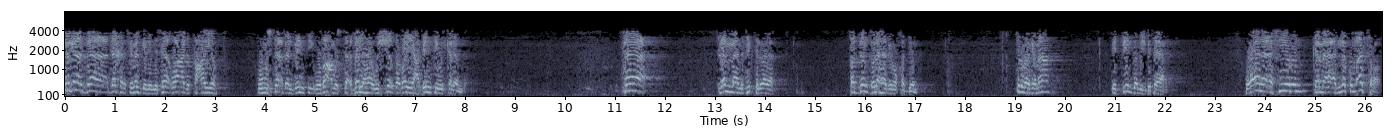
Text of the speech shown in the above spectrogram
فجاءت ده دخلت في مسجد النساء وقعدت تعيط ومستقبل بنتي وضاع مستقبلها والشيخ ده ضيع بنتي والكلام ده. فلما مسكت الولد قدمت لها بمقدمة. قلت لهم يا جماعة الدين ده مش بتاعي. وأنا أسير كما أنكم أسرى.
